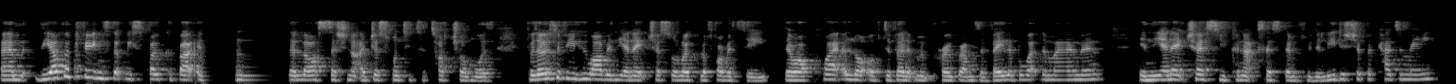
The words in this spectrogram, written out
Um, the other things that we spoke about in the last session that I just wanted to touch on was for those of you who are in the NHS or local authority, there are quite a lot of development programs available at the moment. In the NHS, you can access them through the Leadership Academy.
